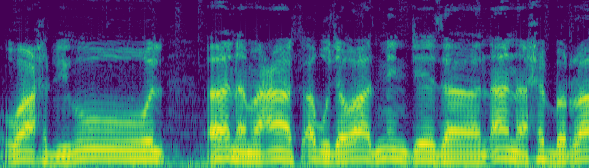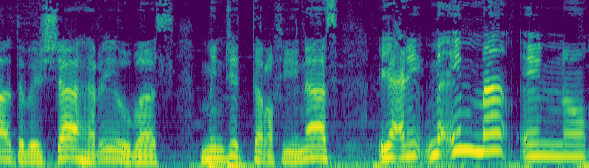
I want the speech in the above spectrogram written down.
واحد بيقول أنا معاك أبو جواد من جيزان. أنا أحب الراتب الشهري وبس. من جد ترى في ناس يعني إما إنه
